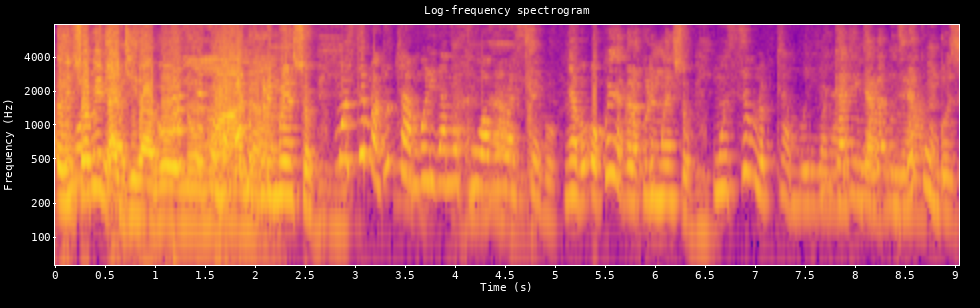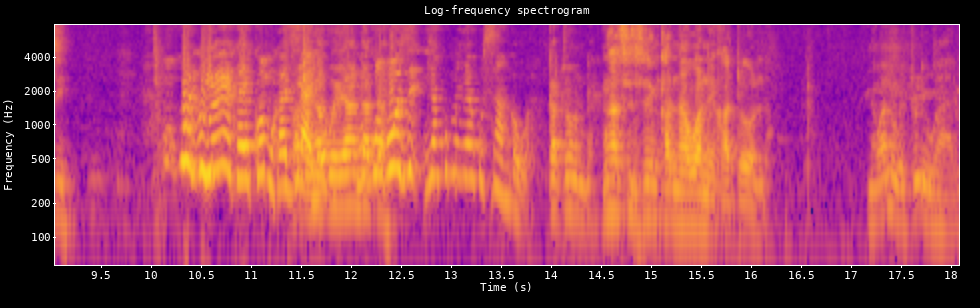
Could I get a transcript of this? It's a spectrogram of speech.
Ensobi tagiraba ono omukono kulimu omwana ensobi musimu tutambulira mu kuwabulwa ssebo. Nyabo okweyagala kulimu ensobi. Mu nsimu lwe tutambulira kati nzire ku mbuzi. Yekayeka omukazi Katonda ayo? mukubuuzi yakumenya kusanga wa? Katonda. Mwasisinkanawa ne katonda. Nawano wetuli waali.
